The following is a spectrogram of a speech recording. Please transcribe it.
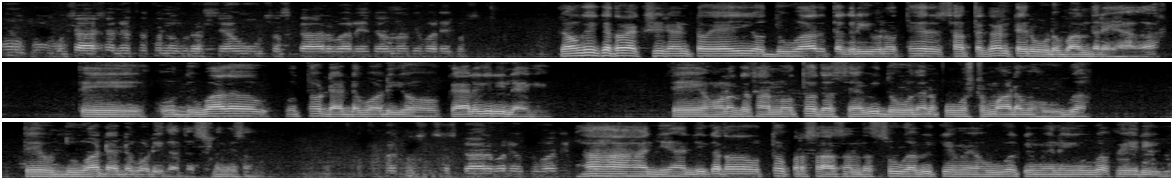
ਹੁਣ ਪ੍ਰਸ਼ਾਸਨ ਨੇ ਤਾਂ ਤੁਹਾਨੂੰ ਦੱਸਿਆ ਉਹ ਸੰਸਕਾਰ ਬਾਰੇ ਜਾਂ ਉਹਨਾਂ ਦੇ ਬਾਰੇ ਕੁਝ ਕਿਉਂਕਿ ਕਿਤੋਂ ਐਕਸੀਡੈਂਟ ਹੋਇਆ ਜੀ ਉਦੋਂ ਬਾਅਦ ਤਕਰੀਬਨ ਉੱਥੇ 7 ਘੰਟੇ ਰੋਡ ਬੰਦ ਰਿਹਾਗਾ ਤੇ ਉਦੋਂ ਬਾਅਦ ਉੱਥੋਂ ਡੈੱਡ ਬੋਡੀ ਉਹ ਕੈਲਗਰੀ ਲੈ ਗਏ ਤੇ ਹੁਣ ਕਿ ਸਾਨੂੰ ਉੱਥੋਂ ਦੱਸਿਆ ਵੀ 2 ਦਿਨ ਪੋਸਟਮਾਰਟਮ ਹੋਊਗਾ। ਤੇ ਉਦੋਂ ਬਾਅਦ ਡੈੱਡ ਬੋਡੀ ਦਾ ਦੱਸਣਗੇ ਸਾਨੂੰ। ਫਿਰ ਤੁਸੀਂ ਸੰਸਕਾਰ ਬਾਰੇ ਉਸ ਬਾਅਦ ਹਾਂ ਹਾਂ, ਹਾਂਜੀ ਹਾਂਜੀ ਕਦੋਂ ਉੱਥੋਂ ਪ੍ਰਸ਼ਾਸਨ ਦੱਸੂਗਾ ਵੀ ਕਿਵੇਂ ਹੋਊਗਾ, ਕਿਵੇਂ ਨਹੀਂ ਹੋਊਗਾ, ਫੇਰ ਹੀ ਹੋਊ।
